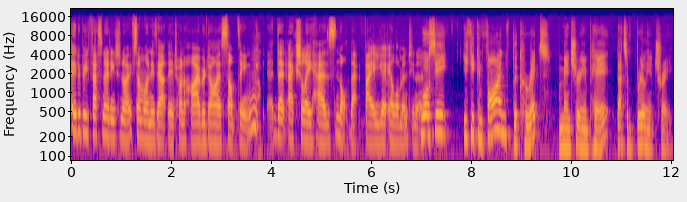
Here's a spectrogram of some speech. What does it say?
It'd be fascinating to know if someone is out there trying to hybridize something that actually has not that failure element in it. Well, see, if you can find the correct Manchurian pear, that's a brilliant tree.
